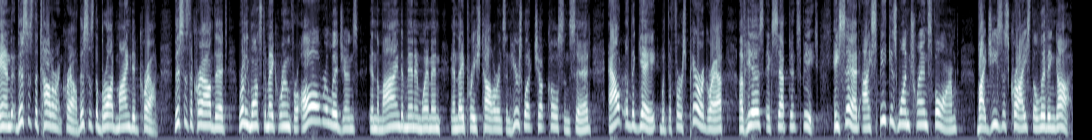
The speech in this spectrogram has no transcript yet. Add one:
And this is the tolerant crowd. This is the broad minded crowd. This is the crowd that really wants to make room for all religions in the mind of men and women, and they preach tolerance. And here's what Chuck Colson said out of the gate with the first paragraph of his acceptance speech. He said, I speak as one transformed by Jesus Christ, the living God.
